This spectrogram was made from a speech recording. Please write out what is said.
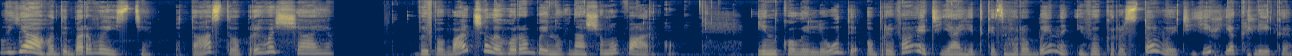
в ягоди барвисті птаство пригощає. Ви побачили горобину в нашому парку? Інколи люди обривають ягідки з горобини і використовують їх як ліки.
